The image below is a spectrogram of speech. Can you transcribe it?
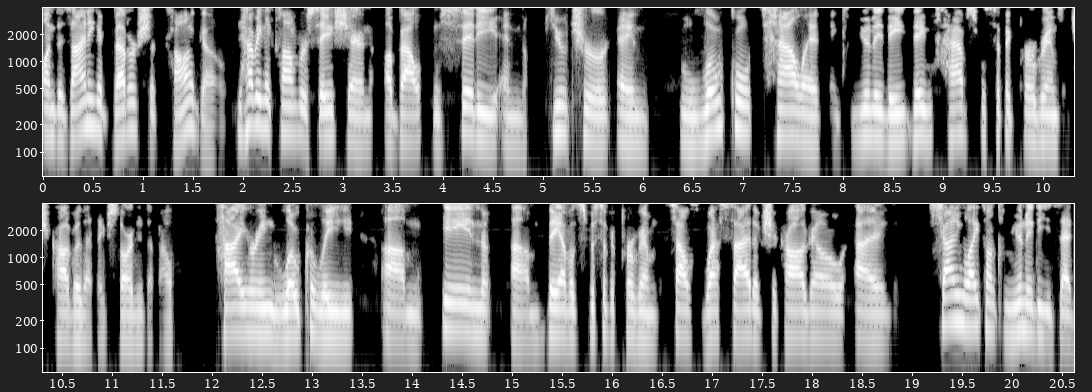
on designing a better Chicago, having a conversation about the city and the future and local talent and community. They have specific programs in Chicago that they've started about hiring locally. Um, in, um, they have a specific program the southwest side of Chicago and shining lights on communities that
